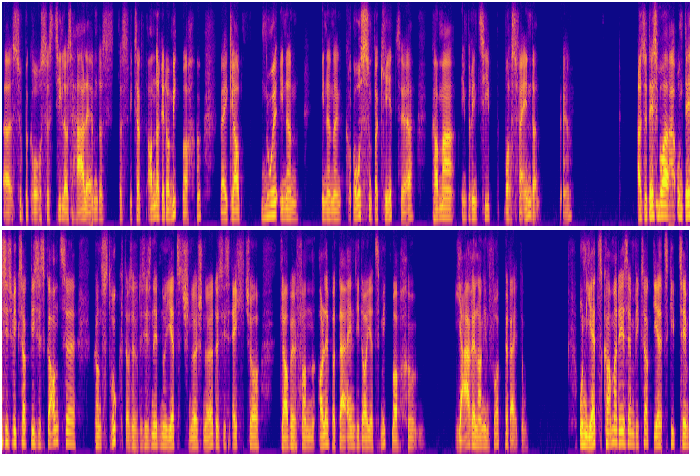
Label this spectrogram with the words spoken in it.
ein äh, super großes Ziel aus Harlem, dass, dass, wie gesagt, andere da mitmachen, weil ich glaube, nur in, ein, in einem großen Paket ja, kann man im Prinzip was verändern. Ja. Also das war, und das ist, wie gesagt, dieses ganze Konstrukt, also das ist nicht nur jetzt schnell, schnell, das ist echt schon, glaube ich, von alle Parteien, die da jetzt mitmachen, jahrelang in Vorbereitung. Und jetzt kann man das eben, wie gesagt, jetzt gibt es eben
